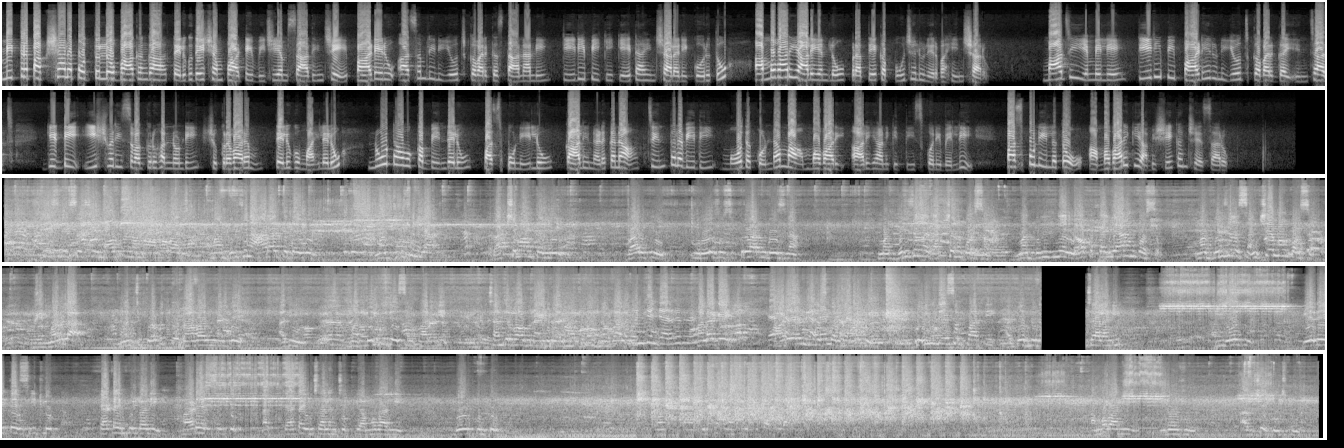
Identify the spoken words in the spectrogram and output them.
మిత్రపక్షాల పొత్తుల్లో భాగంగా తెలుగుదేశం పార్టీ విజయం సాధించే పాడేరు అసెంబ్లీ నియోజకవర్గ స్థానాన్ని టీడీపీకి కేటాయించాలని కోరుతూ అమ్మవారి ఆలయంలో ప్రత్యేక పూజలు నిర్వహించారు. మాజీ ఎమ్మెల్యే టీడీపీ పాడేరు నియోజకవర్గ ఇన్ఛార్జ్ గిడ్డి ఈశ్వరి స్వగృహం నుండి శుక్రవారం తెలుగు మహిళలు నూట ఒక్క బిందెలు పసుపు నీళ్ళు కాలినడకన చింతల వీధి మోదకొండమ్మ అమ్మవారి ఆలయానికి తీసుకొని వెళ్ళి పసుపు నీళ్ళతో అమ్మవారికి అభిషేకం చేశారు. అమ్మవారి మా ఆరాధ్య దైవం మా రక్షమాం తల్లి వారికి ఈరోజు శుక్రవారం రోజున మా గిరిజనుల రక్షణ కోసం మా గిరిజనుల లోక కళ్యాణం కోసం మా గిరిజనుల సంక్షేమం కోసం మరలా మంచి ప్రభుత్వం రావాలంటే అది మా తెలుగుదేశం పార్టీ చంద్రబాబు నాయుడు గారి అవ్వాలని అలాగే పాడేరు నియోజకవర్గానికి తెలుగుదేశం పార్టీ అభ్యర్థిగా ఉంచాలని ఈరోజు ఏదైతే సీట్లు కేటాయింపుల్లోని పాడేరు సీట్లు నాకు కేటాయించాలని చెప్పి అమ్మవారిని వేడుకుంటూ. అమ్మవారిని ఈరోజు అభిషేకించుకున్నాం.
